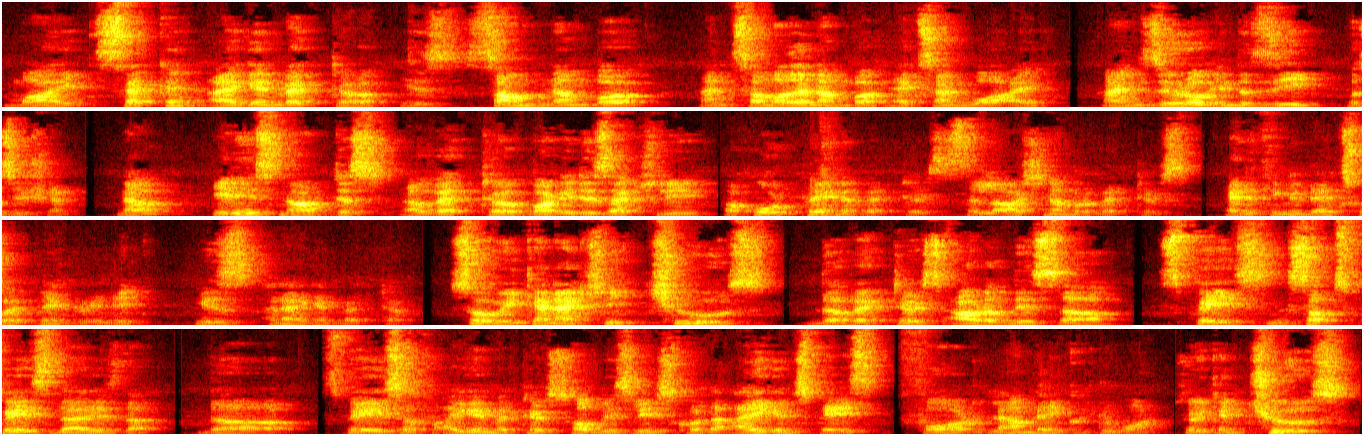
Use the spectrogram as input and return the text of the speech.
my second eigenvector is some number and some other number x and y and 0 in the z position. Now it is not just a vector but it is actually a whole plane of vectors. It's a large number of vectors. Anything in the xy plane really is an eigenvector. So we can actually choose the vectors out of this uh, space, subspace that is the, the space of eigenvectors. Obviously it's called the eigenspace for lambda equal to 1. So you can choose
